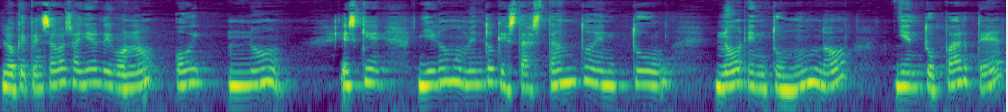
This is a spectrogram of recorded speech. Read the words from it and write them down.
Lo que pensabas ayer, digo, no, hoy no. Es que llega un momento que estás tanto en tu, no, en tu mundo y en tu parte,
